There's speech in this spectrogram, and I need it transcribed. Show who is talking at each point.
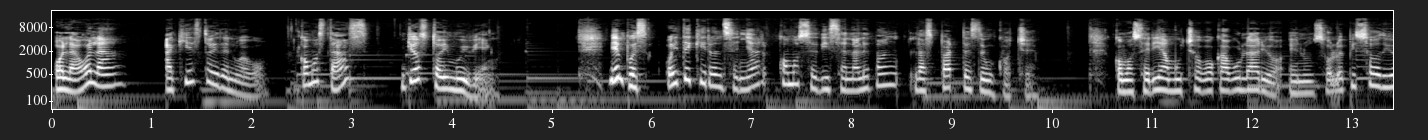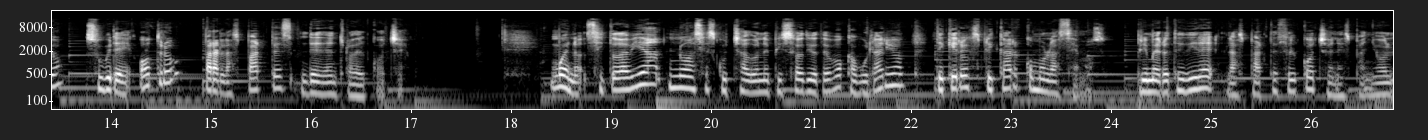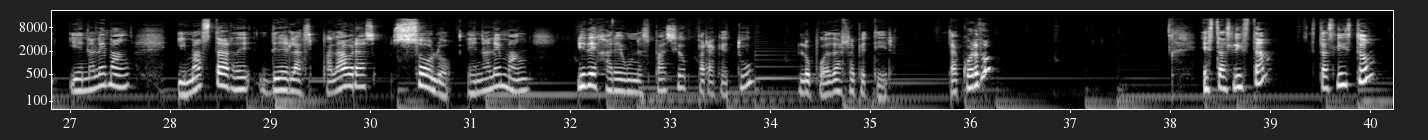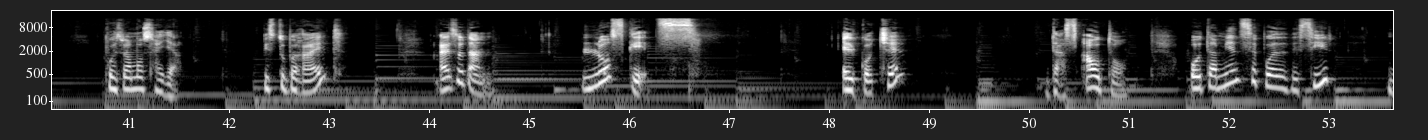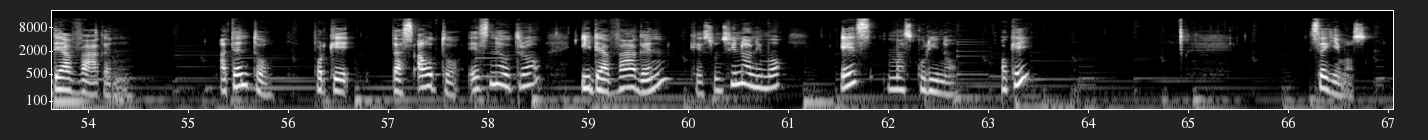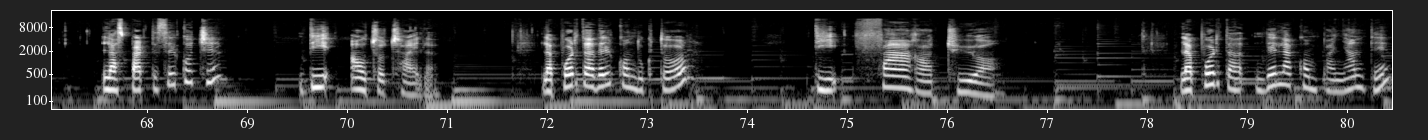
Speaker 1: Hola, hola, aquí estoy de nuevo. ¿Cómo estás? Yo estoy muy bien. Bien, pues hoy te quiero enseñar cómo se dice en alemán las partes de un coche. Como sería mucho vocabulario en un solo episodio, subiré otro para las partes de dentro del coche. Bueno, si todavía no has escuchado un episodio de vocabulario, te quiero explicar cómo lo hacemos. Primero te diré las partes del coche en español y en alemán y más tarde diré las palabras solo en alemán y dejaré un espacio para que tú lo puedas repetir. ¿De acuerdo? ¿Estás lista? ¿Estás listo? Pues vamos allá. ¿Bist du bereit? Also dann, los geht's. El coche, das Auto. O también se puede decir der Wagen. Atento, porque das Auto es neutro y der Wagen, que es un sinónimo, es masculino. ¿Ok? Seguimos. Las partes del coche, die Autoteile. La puerta del conductor, die Fahrertür. La puerta del acompañante,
